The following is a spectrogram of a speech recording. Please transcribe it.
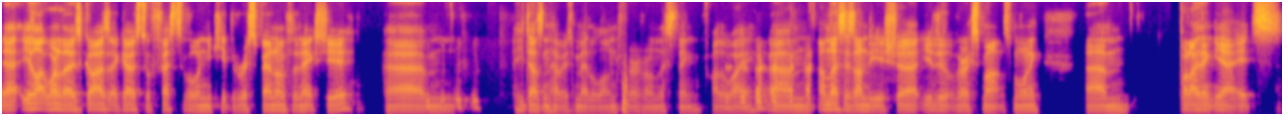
Yeah, you're like one of those guys that goes to a festival and you keep the wristband on for the next year. Um, he doesn't have his medal on for everyone listening, by the way. Um, unless it's under your shirt. You do look very smart this morning. Um, but I think yeah, it's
